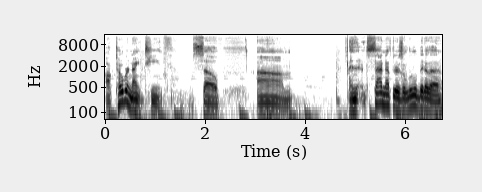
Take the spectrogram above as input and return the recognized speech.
October nineteenth. So, um, and sad enough, there's a little bit of a,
